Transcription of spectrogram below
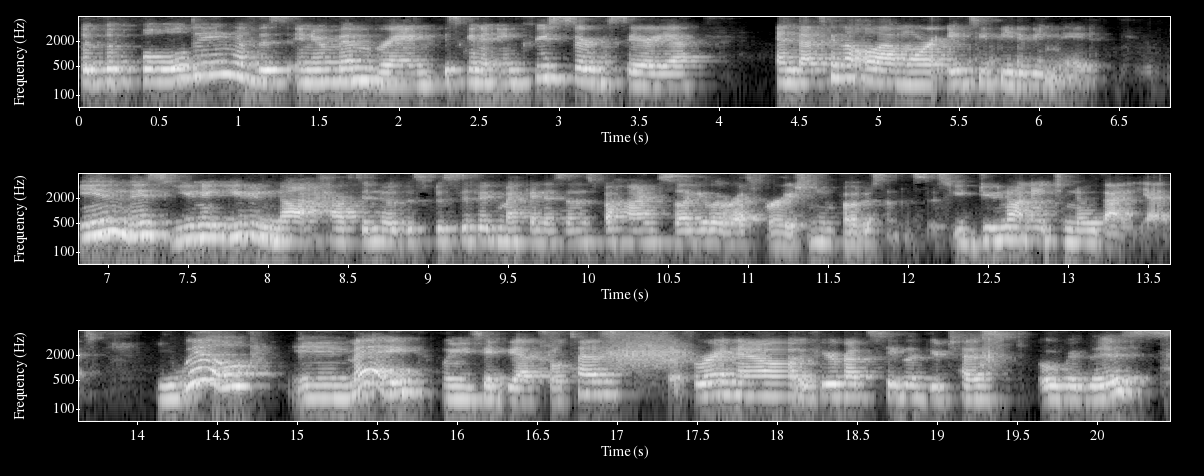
but the folding of this inner membrane is going to increase surface area, and that's going to allow more ATP to be made. In this unit, you do not have to know the specific mechanisms behind cellular respiration and photosynthesis. You do not need to know that yet. You will in May when you take the actual test. But for right now, if you're about to take like your test over this,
